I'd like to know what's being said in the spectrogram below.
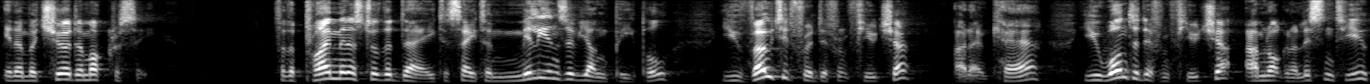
in a mature democracy for the Prime Minister of the day to say to millions of young people, you voted for a different future, I don't care. You want a different future, I'm not going to listen to you.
